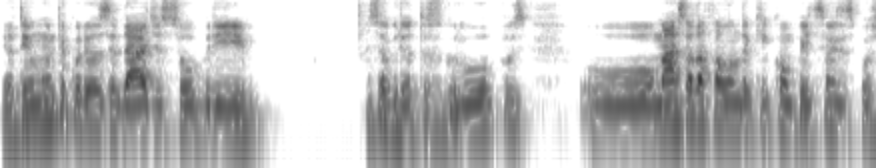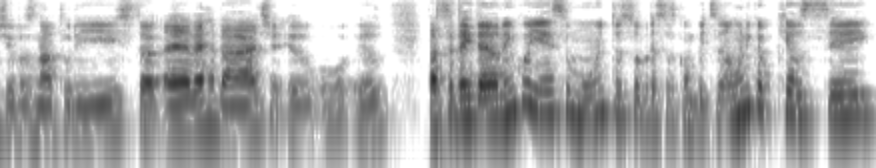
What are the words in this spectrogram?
Eu tenho muita curiosidade sobre, sobre outros grupos. O Márcio está falando aqui competições esportivas naturistas. É verdade. Eu, eu, para você ter ideia, eu nem conheço muito sobre essas competições. A única que eu sei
